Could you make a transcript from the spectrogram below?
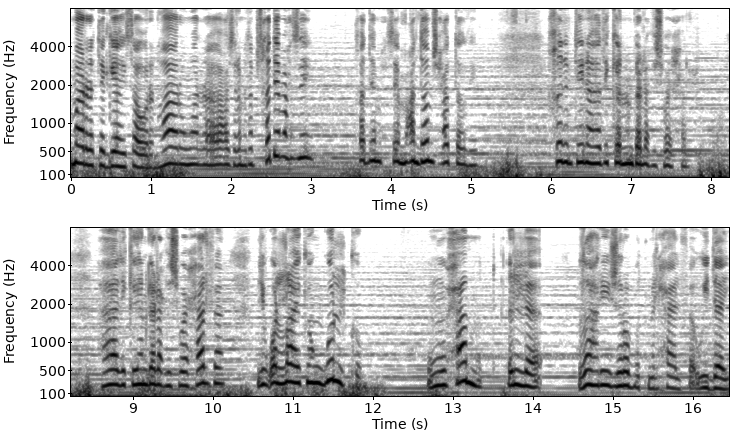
مرة تلقاه يصور نهار ومرة عشرة مثلا. بس خدم حزين خدم حزين ما عندهمش حتى وظيفة خدمتينا هذه كان نقلع في شوي حل هذه كي نقلع في شوي حلفة. والله كي نقول لكم ومحمد إلا ظهري جربت من الحالفة ويدي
